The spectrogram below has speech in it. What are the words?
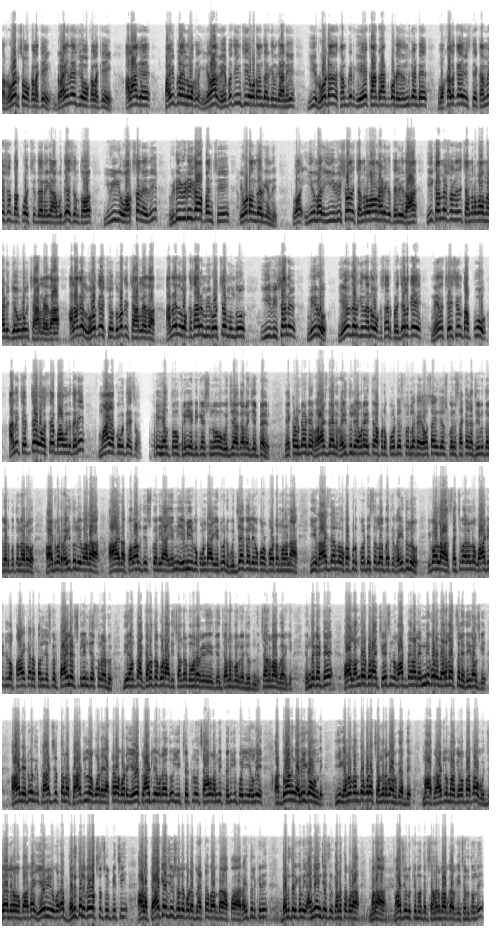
రోడ్స్ ఒకళ్ళకి డ్రైనేజీ ఒకళ్ళకి అలాగే పైప్ లైన్ ఒకరికి ఇలా విభజించి ఇవ్వడం జరిగింది కానీ ఈ రోడ్ అనేది కంప్లీట్ ఏ కాంట్రాక్ట్ కూడా ఎందుకంటే ఒకరికే ఇస్తే కమిషన్ తక్కువ వచ్చిందని ఆ ఉద్దేశంతో ఈ వర్క్స్ అనేది విడివిడిగా పంచి ఇవ్వడం జరిగింది. ఈ మరి ఈ విషయం చంద్రబాబు నాయుడుకి తెలియదా ఈ కమిషన్ అనేది చంద్రబాబు నాయుడు జేబులోకి చేరలేదా? అలాగే లోకేష్ చేతుల్లోకి చేరలేదా? అనేది ఒకసారి మీరు వచ్చే ముందు ఈ విషయాన్ని మీరు ఏం జరిగిందని ఒకసారి ప్రజలకి నేను చేసిన తప్పు అని చెప్తే వస్తే బాగుండదని మా యొక్క ఉద్దేశం. ఫ్రీ హెల్త్ ఫ్రీ ఎడ్యుకేషన్ ఉద్యోగాలు అని చెప్పారు. ఇక్కడ ఉండే రాజధాని రైతులు ఎవరైతే అప్పుడు కోటేశ్వర్లుగా వ్యవసాయం చేసుకుని చక్కగా జీవితం గడుపుతున్నారో అటువంటి రైతులు ఇవాళ ఆయన పొలాలు తీసుకొని అవన్నీ ఏమీ ఇవ్వకుండా ఎటువంటి ఉద్యోగాలు ఇవ్వకపోవడం వలన ఈ రాజధానిలో ఒకప్పుడు కోటేశ్వర్లో బతికి రైతులు ఇవాళ సచివాలయంలో వాటిలో పాయకాన పనులు చేసుకుని టాయిలెట్స్ క్లీన్ చేస్తున్నాడు. దీని అంతా ఘనత కూడా అది చంద్రమోహన్ రెడ్డి చంద్రమోహన్ గారు చెబుతుంది చంద్రబాబు గారికి. ఎందుకంటే వాళ్ళందరూ కూడా చేసిన వాగ్దానాలు అన్ని కూడా నెరవేర్చలేదు ఈ రోజుకి. ఆయన ఎటువంటి ప్లాట్ చెప్తున్న ప్లాట్లలో కూడా ఎక్కడ కూడా ఏ ప్లాట్లు ఇవ్వలేదు. ఈ చెట్లు చేమలు అన్ని పెరిగిపోయి వెళ్ళి అధ్వానంగా అడిగా ఉంది. ఈ ఘనతంతా కూడా చంద్రబాబు గారిదే. మా ప్లాట్లు మాకు ఇవ్వబాక ఉద్యోగాలు ఇవ్వబాక ఏవి కూడా దళితులు వివక్ష చూపించి వాళ్ళ ప్యాకేజ్ విషయంలో కూడా మెట్ట రైతులకి దళితులకి అన్యాయం చేసిన ఘనత కూడా మన మాజీ ముఖ్యమంత్రి చంద్రబాబు గారికి చెల్లుతుంది.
